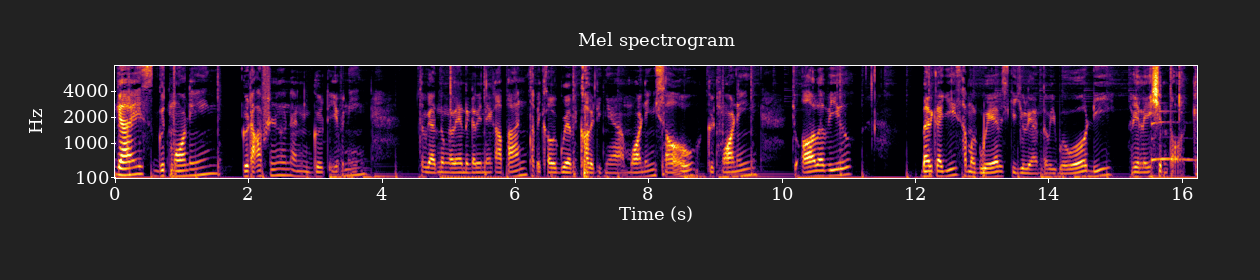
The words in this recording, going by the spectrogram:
guys, good morning, good afternoon, and good evening. Tergantung kalian dengerinnya kapan Tapi kalau gue recordingnya morning So, good morning to all of you. Balik lagi sama gue Rizky Julianto Wibowo di Relation Talk.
